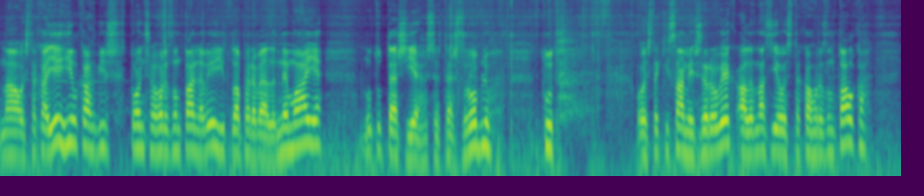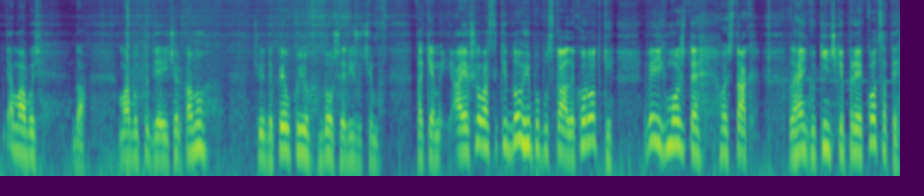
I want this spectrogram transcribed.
на ось така є гілка, більш тонша, горизонтальна, ви її туди перевели. Немає. Ну тут теж є, ось теж зроблю. Тут ось такий самий жировик, але в нас є ось така горизонталка. Я, мабуть, да, мабуть, тут я її черкану. Чуєте, пилкою довше ріжу, чим таким. А якщо у вас такі довгі попускали, короткі, ви їх можете ось так легенько кінчики прикоцати,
